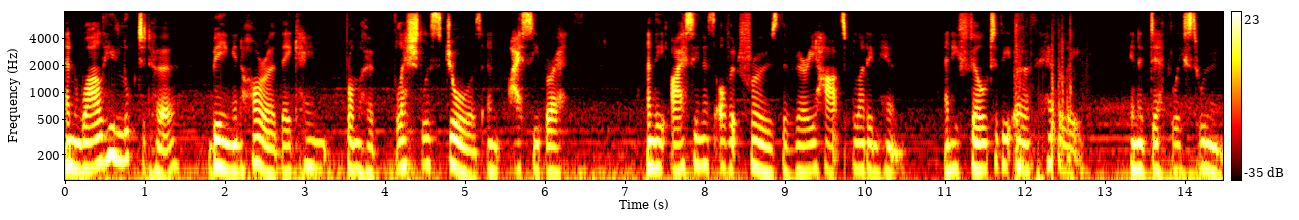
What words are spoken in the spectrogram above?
And while he looked at her, being in horror, there came from her fleshless jaws an icy breath, and the iciness of it froze the very heart's blood in him, and he fell to the earth heavily in a deathly swoon.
